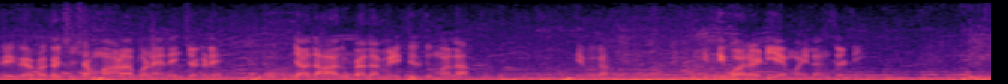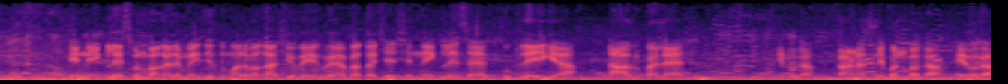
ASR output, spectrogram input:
वेगवेगळ्या प्रकारच्या अशा माळा पण आहेत त्यांच्याकडे ज्या दहा रुपयाला मिळतील तुम्हाला. हे बघा. किती व्हरायटी आहे महिलांसाठी. हे नेकलेस पण बघायला मिळतील तुम्हाला. बघा असे वेगवेगळ्या प्रकारचे असे नेकलेस आहेत. कुठलेही घ्या. दहा रुपयाला आहे. हे बघा कानातले पण बघा. हे बघा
